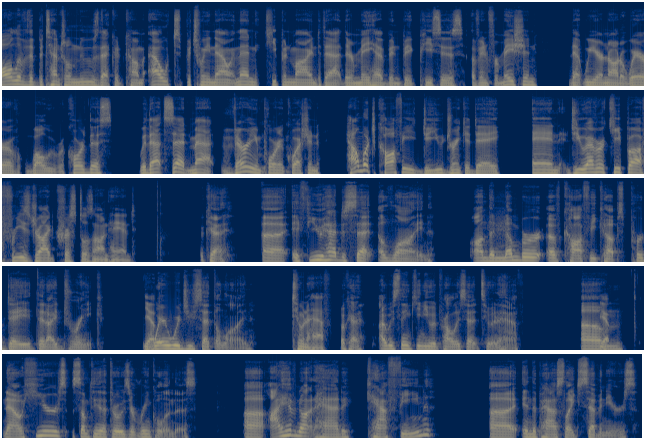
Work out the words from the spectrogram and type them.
all of the potential news that could come out between now and then, keep in mind that there may have been big pieces of information that we are not aware of while we record this. With that said, Matt, very important question. How much coffee do you drink a day? And do you ever keep uh, freeze dried crystals on hand? Okay. Uh, if you had to set a line on the number of coffee cups per day that I drink, Yep. where would you set the line? Two and a half. Okay. I was thinking you would probably set two and a half. Um, Now, here's something that throws a wrinkle in this. Uh, I have not had caffeine uh, in the past like seven years.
